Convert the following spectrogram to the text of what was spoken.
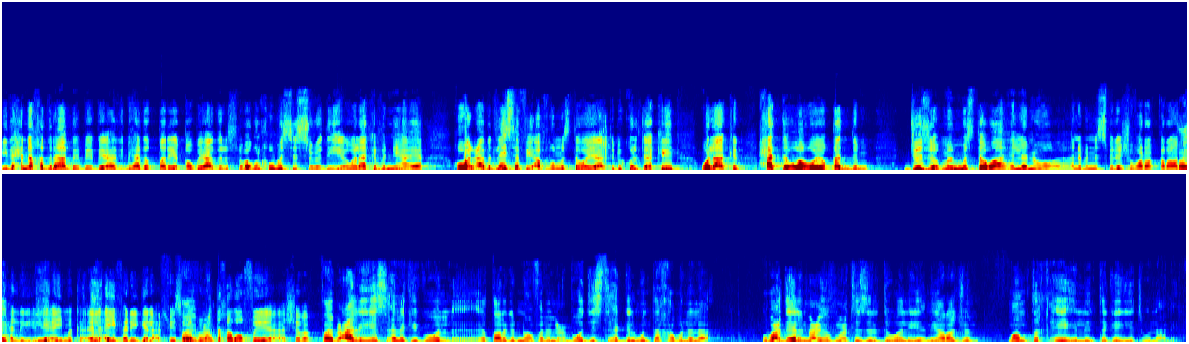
إذا إحنا اخذناه بهذه الطريقة وبهذا الأسلوب أقول هو ميسي السعودية. ولكن في النهاية هو العابد ليس في أفضل مستوياته بكل تأكيد. ولكن حتى وهو يقدم جزء من مستواه إلا أنه أنا بالنسبة لي اشوفه رابحه طيب. لأي مك... لأي فريق يلعب فيه سواء طيب. في المنتخب أو في الشباب. طيب علي يسألك يقول يا طارق النوفل العبود يستحق المنتخب ولا لا؟ وبعدين المعيوف معتزل دوليا. يا رجل منطق إيه اللي أنت جاي تقول عليه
